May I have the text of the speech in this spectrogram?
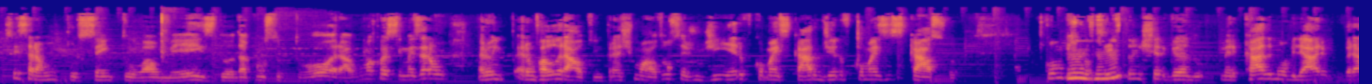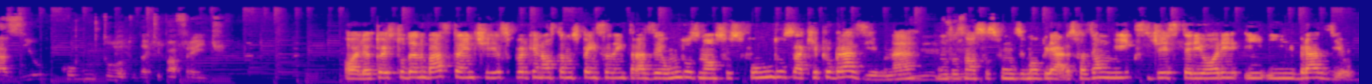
não sei se era 1% ao mês do, da construtora, alguma coisa assim, mas era um, era, um, era um valor alto, um empréstimo alto, ou seja, o dinheiro ficou mais caro, o dinheiro ficou mais escasso. Como que uhum. vocês estão enxergando o mercado imobiliário Brasil como um todo daqui para frente? Olha, eu estou estudando bastante isso porque nós estamos pensando em trazer um dos nossos fundos aqui para o Brasil, né? Uhum. Um dos nossos fundos imobiliários, fazer um mix de exterior e, e, e Brasil.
